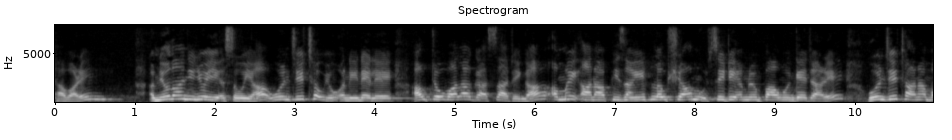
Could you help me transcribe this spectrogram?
ထားပါတယ်။ အမျိုးသားညီညွတ်ရေးအစိုးရဝန်ကြီးချုပ်ရုံးအနေနဲ့လည်းအောက်တိုဘာလကစတင်ကအမိတ်အာဏာဖီဆိုင်ရေးလှုပ်ရှားမှု CDM တွင်ပါဝင်ခဲ့ကြတဲ့ဝန်ကြီးဌာနမ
